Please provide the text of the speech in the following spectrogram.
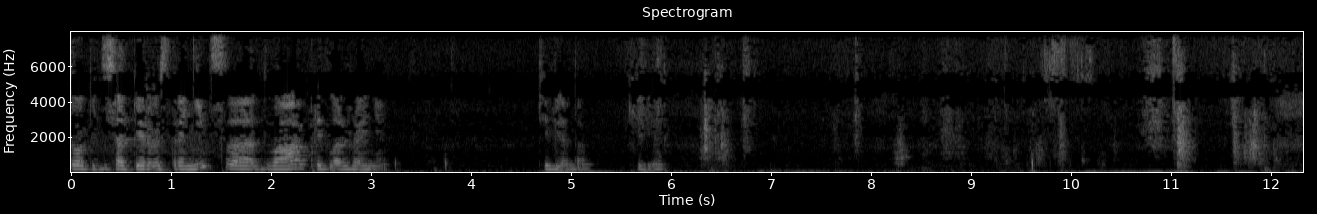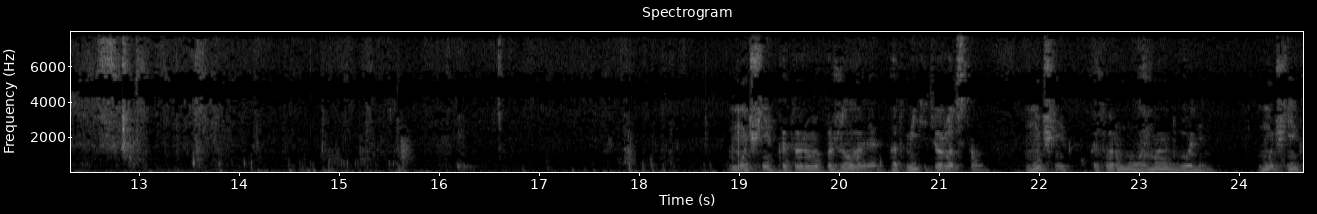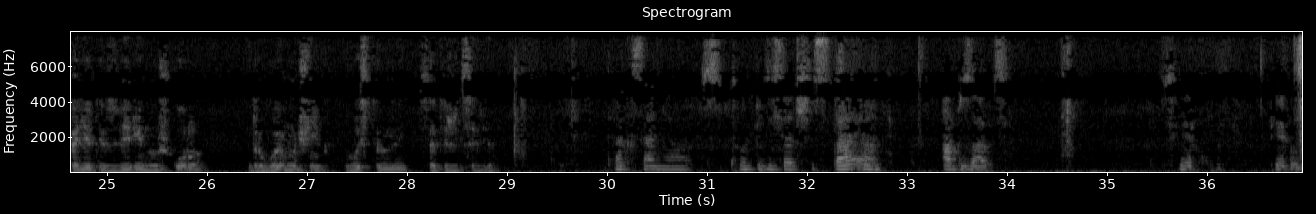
151 страница, два предложения. Тебе, да, Кирилл. Мученик, которого пожелали отметить уродством, мученик, которому ломают голень, мученик, одетый в звериную шкуру, другой мученик, выставленный с этой же целью. Так, Саня, 156 абзац. Сверху. Первый.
